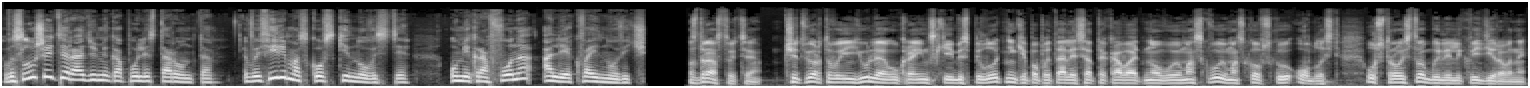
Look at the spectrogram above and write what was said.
Вы слушаете радио «Мегаполис Торонто». В эфире «Московские новости». У микрофона Олег Войнович. Здравствуйте. 4 июля украинские беспилотники попытались атаковать Новую Москву и Московскую область. Устройства были ликвидированы.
